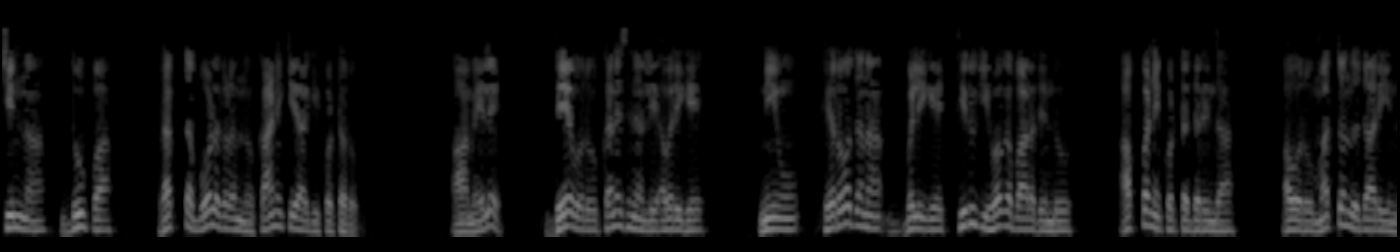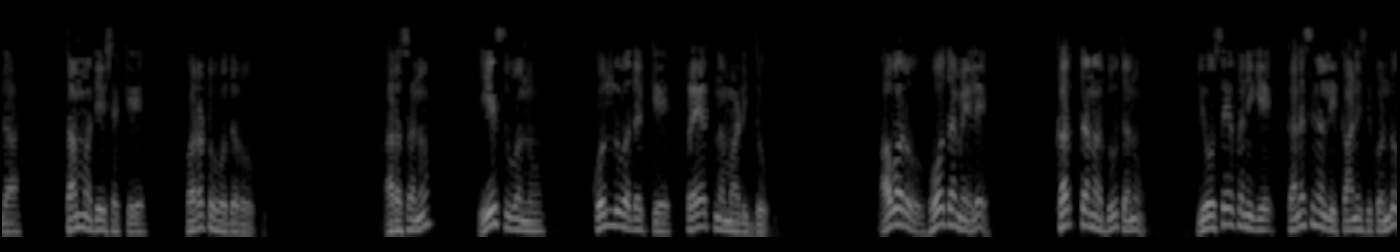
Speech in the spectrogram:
ಚಿನ್ನ, ಧೂಪ, ರಕ್ತ ಬೋಳಗಳನ್ನು ಕಾಣಿಕೆಯಾಗಿ ಕೊಟ್ಟರು. ಆಮೇಲೆ ದೇವರು ಕನಸಿನಲ್ಲಿ ಅವರಿಗೆ, ನೀವು ಹೆರೋದನ ಬಳಿಗೆ ತಿರುಗಿ ಹೋಗಬಾರದೆಂದು ಅಪ್ಪಣೆ ಕೊಟ್ಟದ್ದರಿಂದ ಅವರು ಮತ್ತೊಂದು ದಾರಿಯಿಂದ ತಮ್ಮ ದೇಶಕ್ಕೆ ಹೊರಟು ಹೋದರು. ಅರಸನು ಯೇಸುವನ್ನು ಕೊಲ್ಲುವುದಕ್ಕೆ ಪ್ರಯತ್ನ ಮಾಡಿದ್ದು. ಅವರು ಹೋದ ಮೇಲೆ ಕರ್ತನ ದೂತನು ಯೋಸೇಫನಿಗೆ ಕನಸಿನಲ್ಲಿ ಕಾಣಿಸಿಕೊಂಡು,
